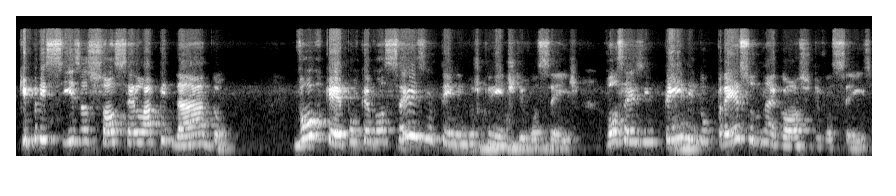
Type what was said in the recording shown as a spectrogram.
que precisa só ser lapidado. Por quê? Porque vocês entendem dos clientes de vocês, vocês entendem do preço do negócio de vocês,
